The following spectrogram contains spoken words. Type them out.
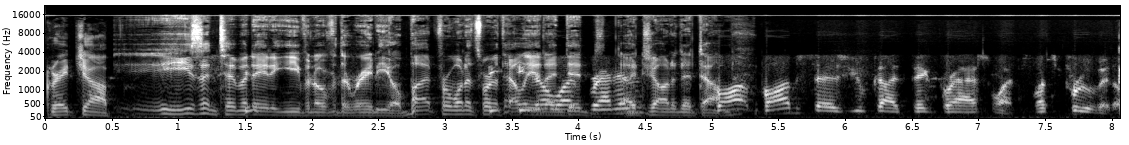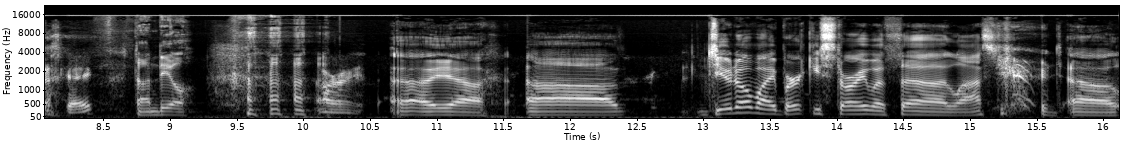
Great job." He's intimidating even over the radio. But for what it's worth, You Elliot, know I what, did. Brendan? I jotted it down. Bob, Bob says you've got big brass ones. Let's prove it, okay? Done deal. All right. Uh, yeah. Uh, do you know my Berkey story with uh, last year? Uh,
